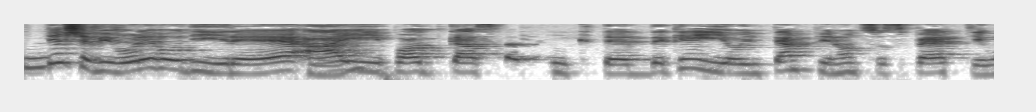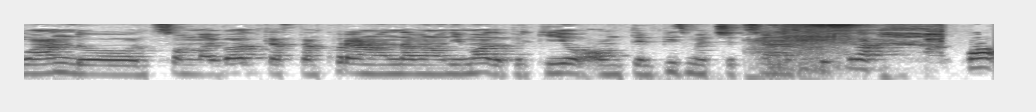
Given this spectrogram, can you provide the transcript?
Invece vi volevo dire mm. ai podcast addicted che io in tempi non sospetti, quando insomma i podcast ancora non andavano di moda perché io ho un tempismo eccezionale, ho,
